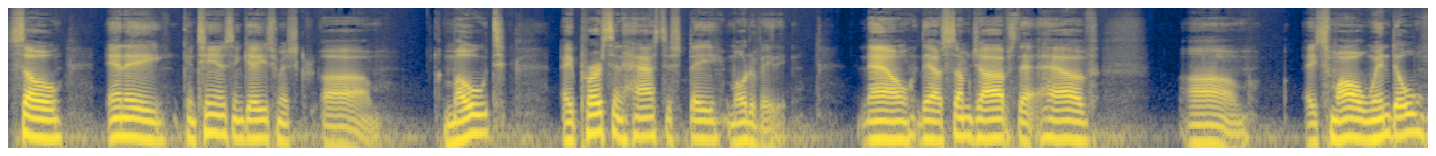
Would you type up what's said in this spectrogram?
So, in a continuous engagement um, mode, a person has to stay motivated. Now, there are some jobs that have um, a small window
